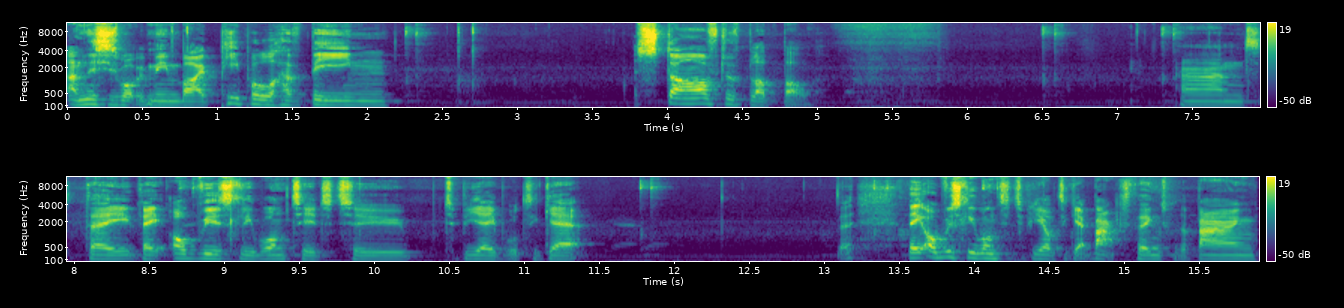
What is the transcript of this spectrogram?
and this is what we mean by people have been starved of Blood Bowl. And they, they obviously wanted to, to be able to get. They obviously wanted to be able to get back to things with a bang.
